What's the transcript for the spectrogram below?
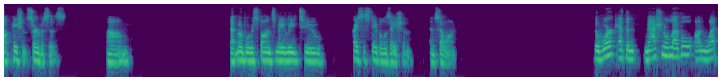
outpatient services. Um, that mobile response may lead to crisis stabilization and so on. The work at the national level on what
